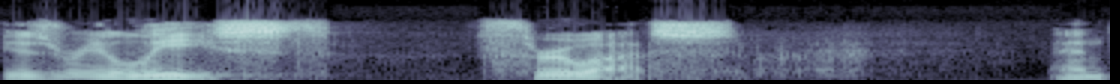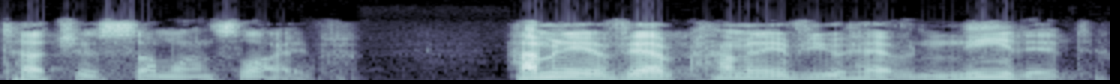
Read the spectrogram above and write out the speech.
is released through us and touches someone's life. How many of you, have, how many of you have needed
